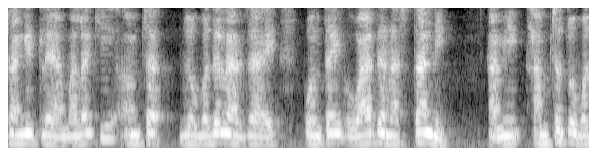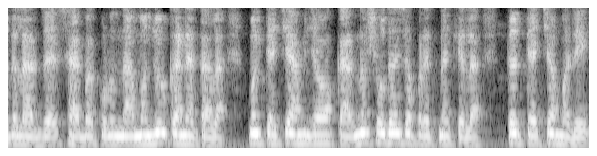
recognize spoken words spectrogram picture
सांगितलंय आम्हाला की आमचा जो बदल अर्ज आहे कोणताही वाद नसताना आम्ही आमचा जो बदल अर्ज आहे साहेबाकडून नामंजूर करण्यात आला. मग त्याची आम्ही जेव्हा कारणं शोधायचा प्रयत्न केला तर त्याच्यामध्ये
